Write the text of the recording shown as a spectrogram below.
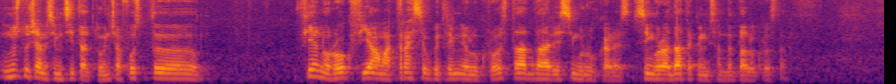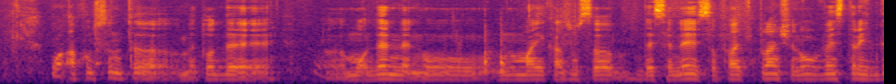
nu știu ce am simțit atunci, a fost uh, fie noroc, fie am atras eu către mine lucrul ăsta, dar e singurul lucru care, singura dată când mi s-a întâmplat lucrul ăsta. Bun, Acum sunt uh, metode uh, moderne, nu, nu mai e cazul să desenezi, să faci planșe, nu vezi 3D,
